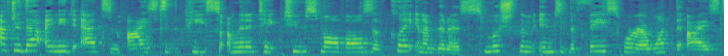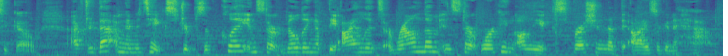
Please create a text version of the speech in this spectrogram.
After that, I need to add some eyes to the piece, so I'm going to take two small balls of clay and I'm going to smush them into the face where I want the eyes to go. After that, I'm going to take strips of clay and start building up the eyelids around them and start working on the expression that the eyes are going to have.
